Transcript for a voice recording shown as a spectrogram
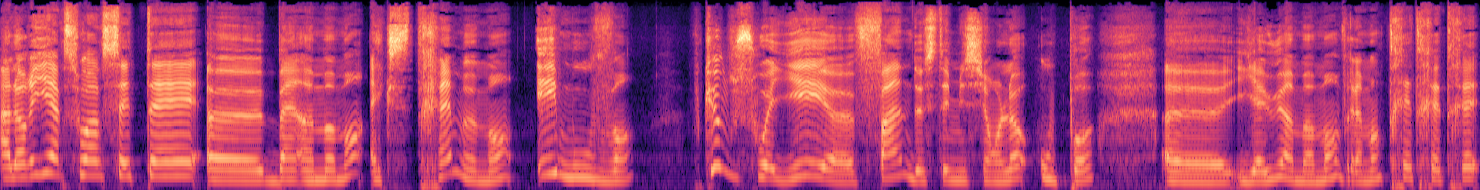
Alors hier soir, c'était euh, ben un moment extrêmement émouvant. Que vous soyez euh, fan de cette émission-là ou pas, euh, il y a eu un moment vraiment très très très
